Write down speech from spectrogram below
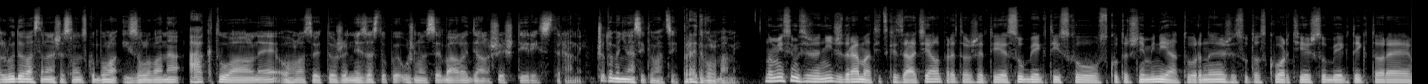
Ľudová strana naše Slovensko bola izolovaná. Aktuálne ohlasuje to, že nezastupuje už len seba, ale ďalšie štyri strany. Čo to mení na situácii pred voľbami? No myslím si, že nič dramatické zatiaľ, pretože tie subjekty sú skutočne miniatúrne, že sú to skôr tiež subjekty, ktoré e,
